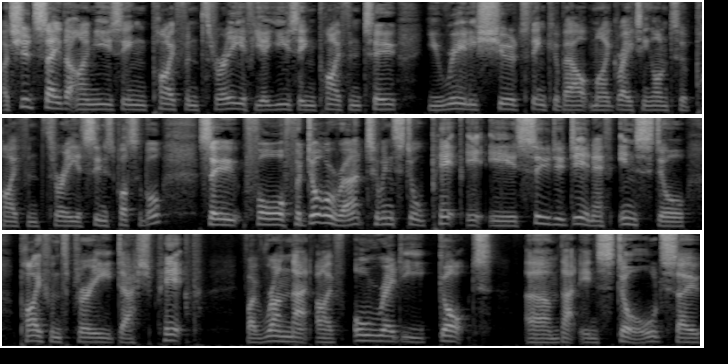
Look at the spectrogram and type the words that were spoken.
I should say that I'm using Python 3. If you're using Python 2, you really should think about migrating onto Python 3 as soon as possible. So for Fedora to install pip, it is sudo dnf install python 3-pip. If I run that, I've already got um, that installed. So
